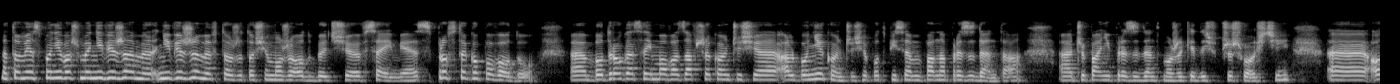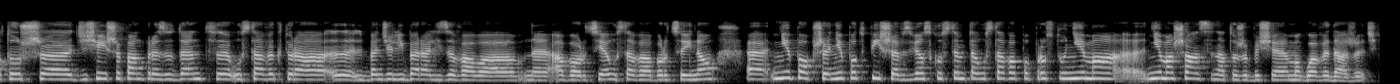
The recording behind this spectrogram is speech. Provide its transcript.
Natomiast ponieważ my nie wierzymy, nie wierzymy w to, że to się może odbyć e, w Sejmie, z prostego powodu, bo droga sejmowa zawsze kończy się albo nie kończy się podpisem pana prezydenta, e, czy pani prezydent może kiedyś w przyszłości. E, Otóż e, dzisiejszy pan prezydent ustawy, która będzie liberalizowała aborcję, ustawę aborcyjną, nie poprze, nie podpisze. W związku z tym ta ustawa po prostu nie ma, nie ma szansy na to, żeby się mogła wydarzyć.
